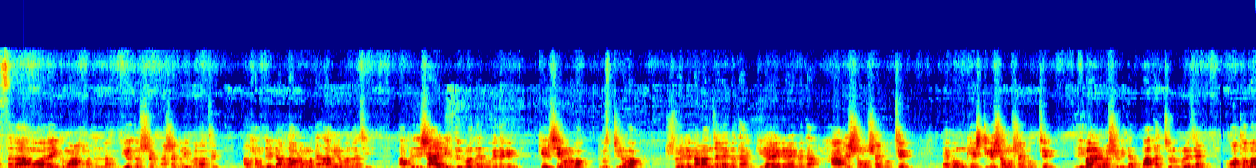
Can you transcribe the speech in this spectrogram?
আসসালামু আলাইকুম রহমতুল্লাহ। প্রিয় দর্শক, আশা করি ভালো আছেন। আলহামদুলিল্লাহ আল্লাহ রহমতে আমিও ভালো আছি। আপনি যদি শারীরিক দুর্বলতায় ভুগে থাকেন, ক্যালসিয়ামের অভাব, পুষ্টির অভাব, শরীরে নানান জায়গায় ব্যথা গিরায় গিরায় ব্যথা, হার্টের সমস্যায় ভুগছেন এবং গ্যাস্ট্রিকের সমস্যায় ভুগছেন, লিভারের অসুবিধা, মাথার চুল পড়ে যায় অথবা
